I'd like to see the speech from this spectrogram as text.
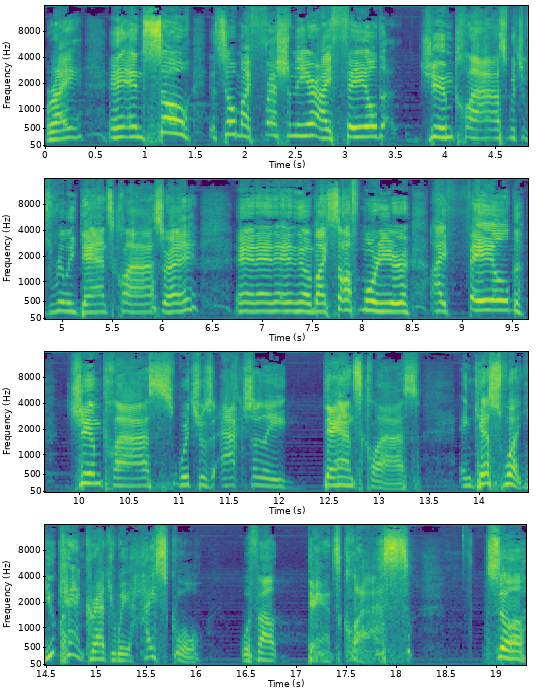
right? And, and so so my freshman year, I failed gym class, which was really dance class, right? And, and, and uh, my sophomore year, I failed gym class, which was actually dance class. And guess what? You can't graduate high school without dance class. So,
